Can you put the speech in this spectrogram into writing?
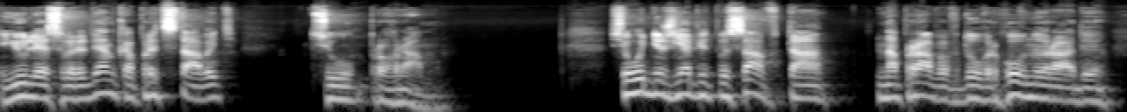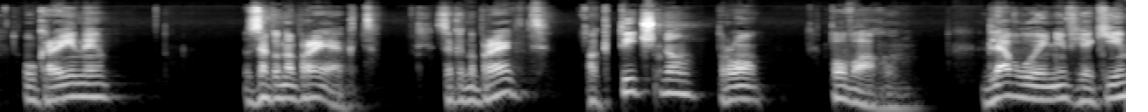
Юлія Свериденка представить цю програму. Сьогодні ж я підписав та направив до Верховної Ради України законопроект. Законопроект фактично про повагу для воїнів, які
